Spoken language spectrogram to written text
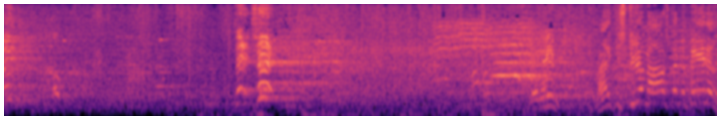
Væk, væk. Kom in. Rigtig styr med afstand med benet.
